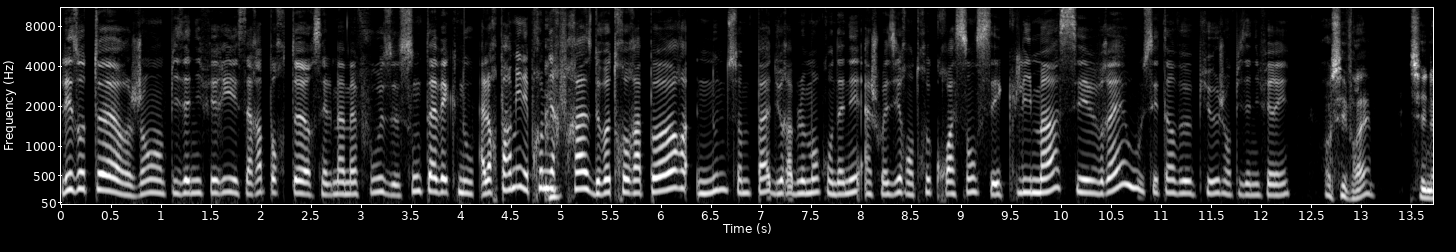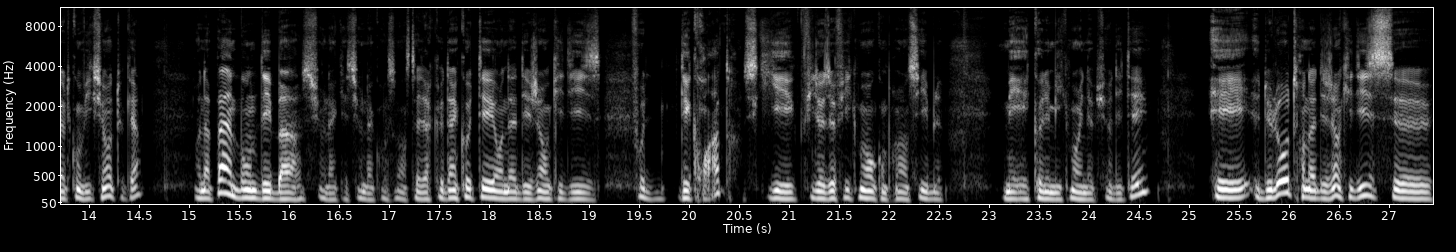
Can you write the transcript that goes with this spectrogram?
Les auteurs, Jean Pisani-Ferry et sa rapporteure Selma Mafouz, sont avec nous. Alors parmi les premières phrases de votre rapport, nous ne sommes pas durablement condamnés à choisir entre croissance et climat. C'est vrai ou c'est un vœu pieux, Jean Pisani-Ferry oh, C'est vrai. C'est notre conviction en tout cas. On n'a pas un bon débat sur la question de la croissance. C'est-à-dire que d'un côté, on a des gens qui disent faut décroître, ce qui est philosophiquement compréhensible, mais économiquement une absurdité. Et de l'autre, on a des gens qui disent euh,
